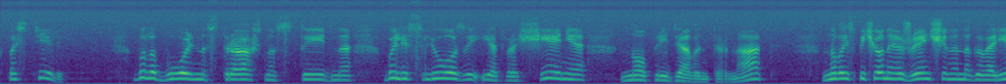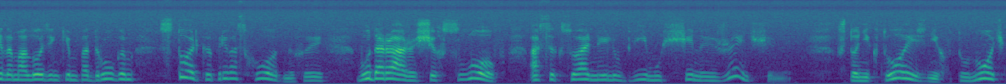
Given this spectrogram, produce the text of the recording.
в постели. Было больно, страшно, стыдно, были слезы и отвращение, но, придя в интернат, новоиспеченная женщина наговорила молоденьким подругам столько превосходных и будоражащих слов о сексуальной любви мужчины и женщины, что никто из них в ту ночь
